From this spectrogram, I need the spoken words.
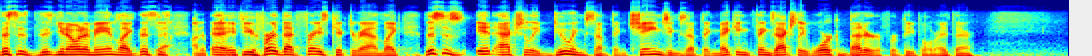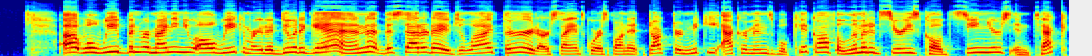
this is this, you know what i mean? Like this yeah, is uh, if you've heard that phrase kicked around like this is it actually doing something changing something making things actually work better for people right there Uh, well, we've been reminding you all week, and we're going to do it again this Saturday, July 3rd. Our science correspondent, Dr. Nikki Ackermans, will kick off a limited series called Seniors in Tech,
